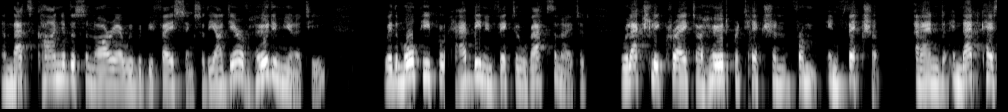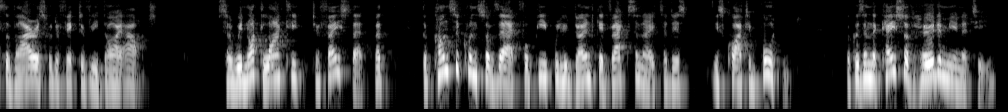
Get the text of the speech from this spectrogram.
And that's kind of the scenario we would be facing. So the idea of herd immunity, where the more people have been infected or vaccinated, will actually create a herd protection from infection. And in that case, the virus would effectively die out. So we're not likely to face that. But the consequence of that for people who don't get vaccinated is, is quite important. Because in the case of herd immunity,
